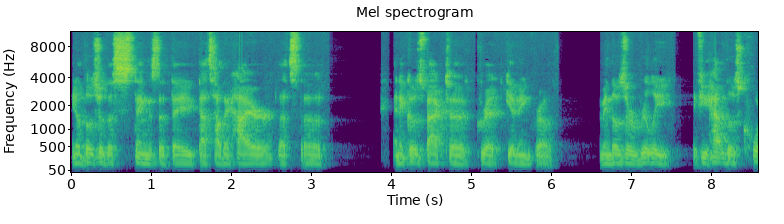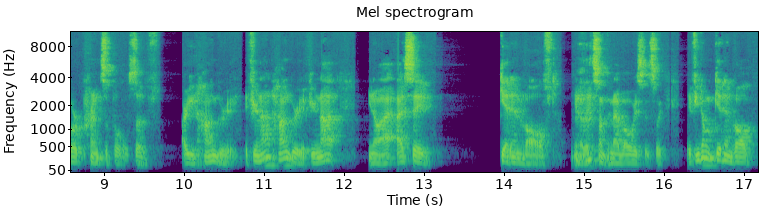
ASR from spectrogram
you know those are the things that they. That's how they hire. That's the, and it goes back to grit, giving, growth. I mean, those are really if you have those core principles of are you hungry? If you're not hungry, if you're not, you know, I, I say get involved. You know, that's mm-hmm. something I've always said. it's like if you don't get involved,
